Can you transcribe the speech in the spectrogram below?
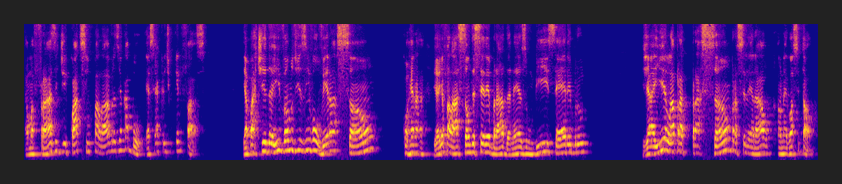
É uma frase de quatro, cinco palavras e acabou. Essa é a crítica que ele faz. E a partir daí vamos desenvolver a ação correndo. Já ia falar ação descerebrada, né? Zumbi, cérebro. Já ia lá para ação, para acelerar o, o negócio e tal.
